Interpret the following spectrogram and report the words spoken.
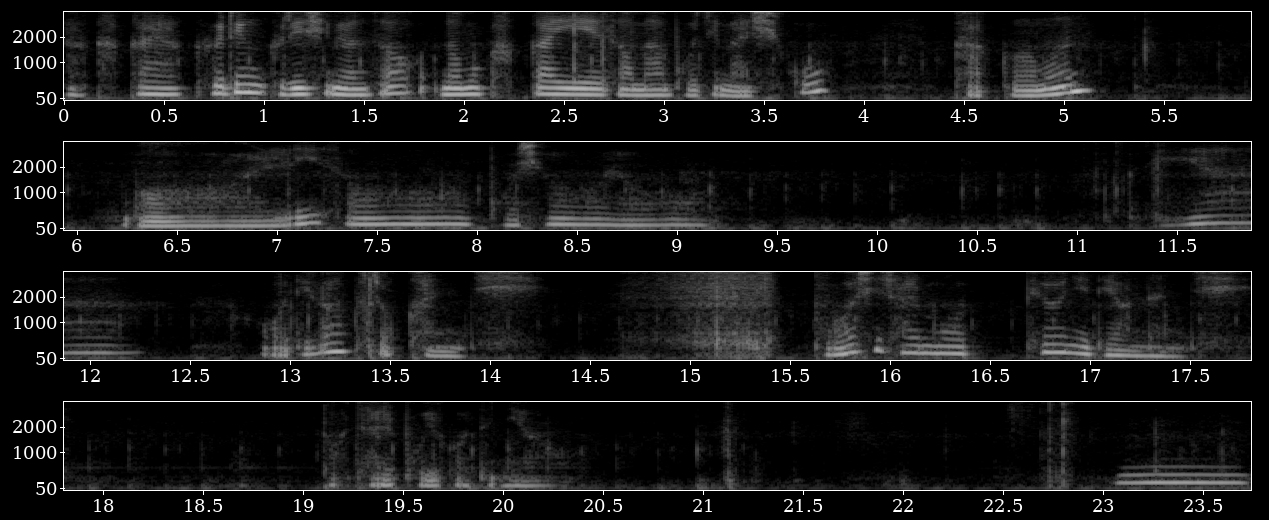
아, 가까이 그림 그리시면서 너무 가까이에서만 보지 마시고 가끔은 멀리서 보셔요. 그래야 어디가 부족한지, 무엇이 잘못 표현이 되었는지. 더 잘 보이거든요. 음,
